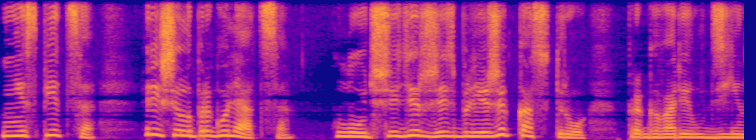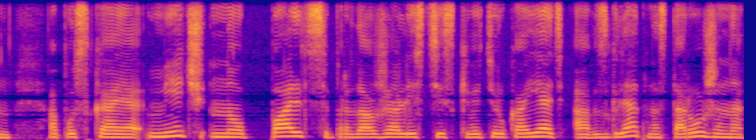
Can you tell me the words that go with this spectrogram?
«Не спится? Решила прогуляться». «Лучше держись ближе к костру», — проговорил Дин, опуская меч, но пальцы продолжали стискивать рукоять, а взгляд настороженно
